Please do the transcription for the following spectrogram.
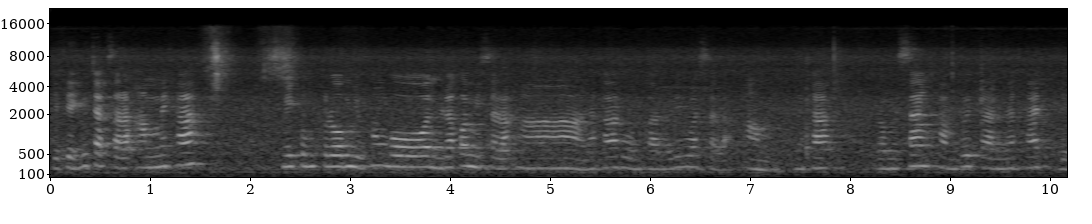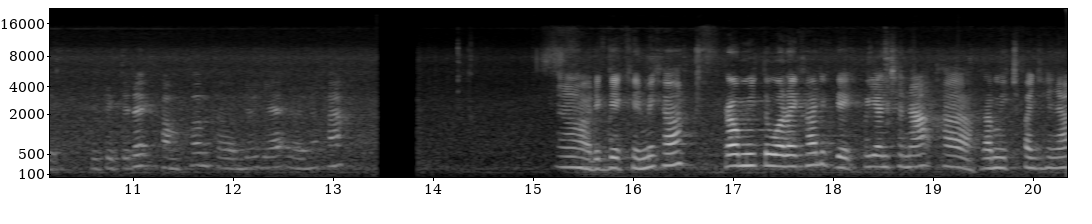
เด็กๆรู้จักสระอัมไหมคะ มีกลมๆอยู่ข้างบน แล้วก็มีสระอานะคะ รวมกันเราเรียกว่าสระอัมนะคะ เรามาสร้างคำด้วยกันนะคะเด็กเด็กๆจะได้คำเพิ่มเติมเยอะแยะเลยนะคะเด็กๆเห็นไหมคะ เรามีตัวอะไรคะเด็ก ๆ พยัญชนะค่ะ เรามีพยัญชนะ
